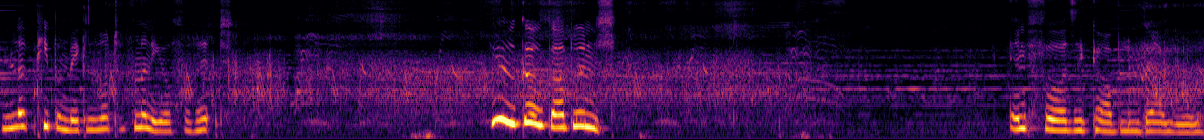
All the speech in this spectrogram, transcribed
Let people make a lot of money off of it. You go, goblins! And for the goblin barrel.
